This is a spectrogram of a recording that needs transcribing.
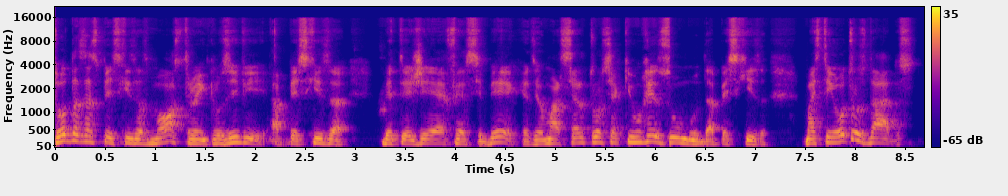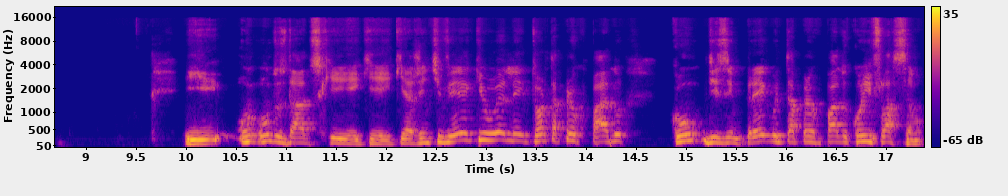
todas as pesquisas mostram, inclusive a pesquisa BTG-FSB, quer dizer, o Marcelo trouxe aqui um resumo da pesquisa, mas tem outros dados. E um, um dos dados que, que, que, a gente vê é que o eleitor está preocupado com desemprego e está preocupado com inflação.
